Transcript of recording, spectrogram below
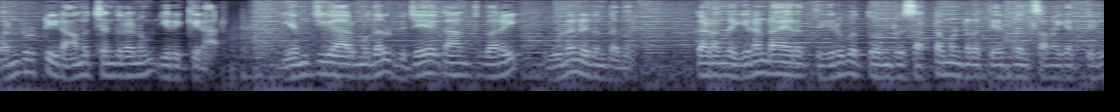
வன்ருட்டி ராமச்சந்திரனும் இருக்கிறார். எம்ஜிஆர் முதல் விஜயகாந்த் வரை உடனிருந்தவர் கடந்த இரண்டாயிரத்து இருபத்தொன்று சட்டமன்ற தேர்தல் சமயத்தில்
